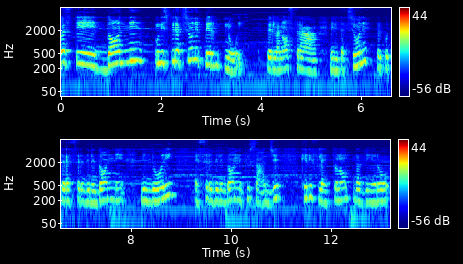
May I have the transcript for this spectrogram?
queste donne un'ispirazione per noi, per la nostra meditazione, per poter essere delle donne migliori, essere delle donne più sagge che riflettono davvero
